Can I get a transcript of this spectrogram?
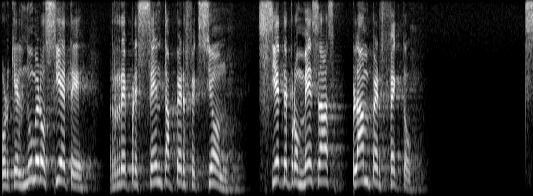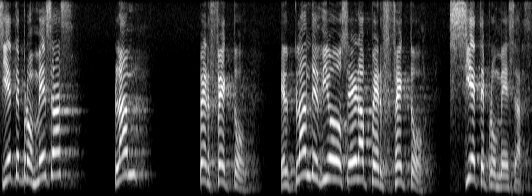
porque el número siete representa perfección. Siete promesas, plan perfecto. Siete promesas, plan perfecto. El plan de Dios era perfecto. Siete promesas.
